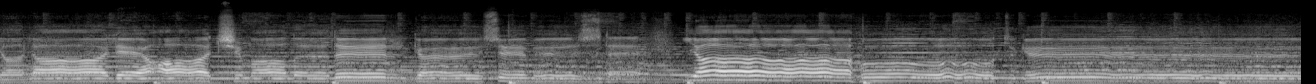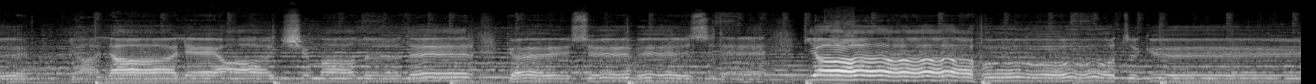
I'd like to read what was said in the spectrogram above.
Ya lale açmalıdır göğsümüzde Yahut gül lale açmalıdır göğsümüzde. Yahut gül.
